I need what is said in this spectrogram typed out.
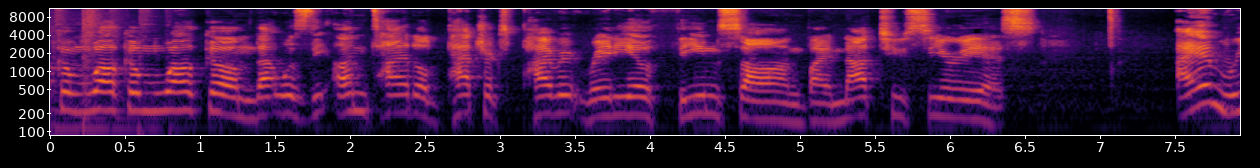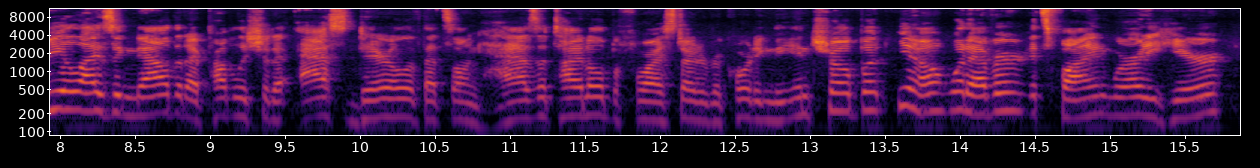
welcome, welcome, welcome. That was the untitled Patrick's Pirate Radio theme song by Not Too Serious. I am realizing now that I probably should have asked Daryl if that song has a title before I started recording the intro, but you know, whatever. It's fine. We're already here.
